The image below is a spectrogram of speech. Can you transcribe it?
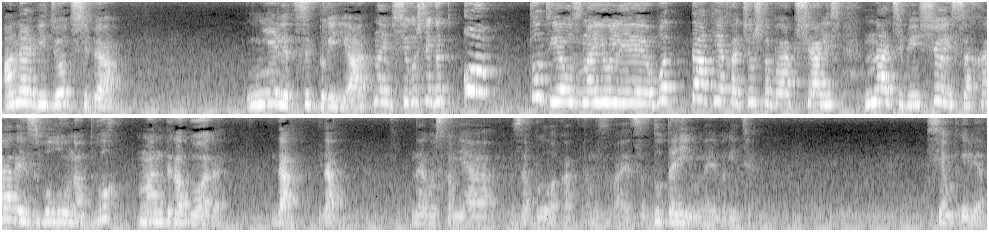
она ведет себя нелицеприятно, и Всевышний говорит, о, тут я узнаю Лею, вот так я хочу, чтобы общались, на тебе еще и Сахара из Булуна, двух мандрагоры. Да, да, на русском я забыла, как это называется. Дудаим на иврите. Всем привет.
